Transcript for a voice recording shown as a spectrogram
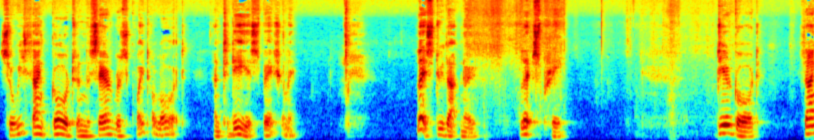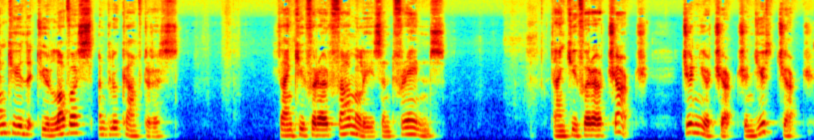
So we thank God in the service quite a lot, and today especially. Let's do that now. Let's pray. Dear God, thank you that you love us and look after us. Thank you for our families and friends. Thank you for our church, junior church and youth church.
